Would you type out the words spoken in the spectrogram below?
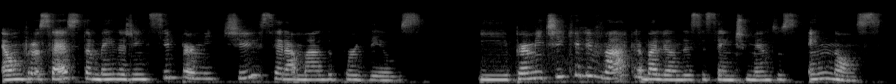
é um processo também da gente se permitir ser amado por Deus e permitir que ele vá trabalhando esses sentimentos em nós.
